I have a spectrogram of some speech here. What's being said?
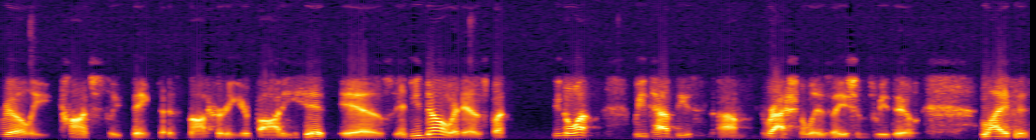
really consciously think that it's not hurting your body. It is, and you know it is. But you know what? We have these um, rationalizations. We do. Life is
